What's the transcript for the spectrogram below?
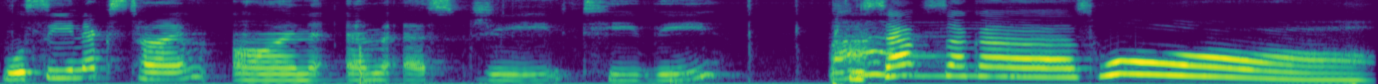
We'll see you next time on MSG TV. Peace out, suckers. Whoa.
